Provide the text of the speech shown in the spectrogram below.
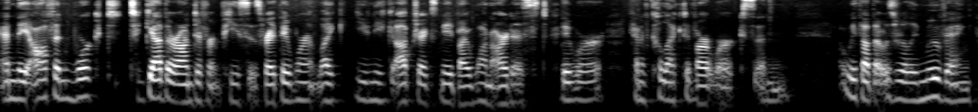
And they often worked together on different pieces, right? They weren't like unique objects made by one artist, they were kind of collective artworks. And we thought that was really moving.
